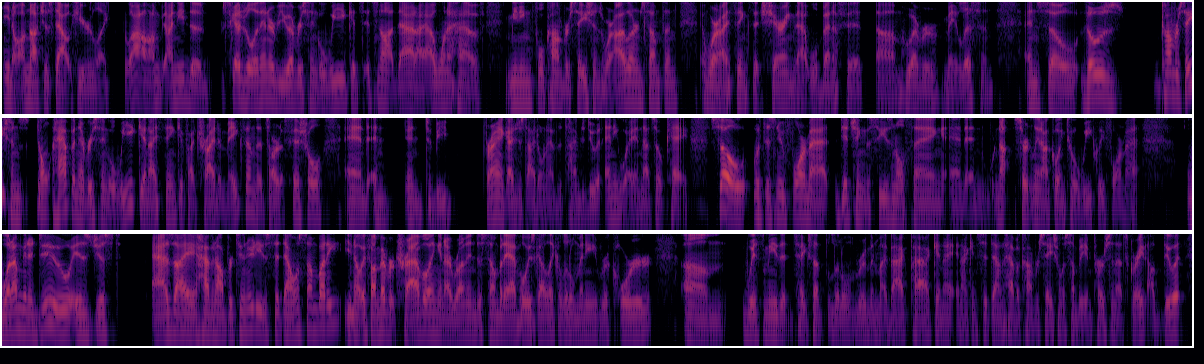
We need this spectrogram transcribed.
you know, I'm not just out here like, wow, I'm, i need to schedule an interview every single week. It's it's not that. I, I want to have meaningful conversations where I learn something and where I think that sharing that will benefit um, whoever may listen. And so those conversations don't happen every single week. And I think if I try to make them, that's artificial. And and and to be frank, I just I don't have the time to do it anyway, and that's okay. So with this new format, ditching the seasonal thing and and not certainly not going to a weekly format what I'm going to do is just as I have an opportunity to sit down with somebody, you know, if I'm ever traveling and I run into somebody, I've always got like a little mini recorder um, with me that takes up a little room in my backpack, and I and I can sit down and have a conversation with somebody in person. That's great. I'll do it.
